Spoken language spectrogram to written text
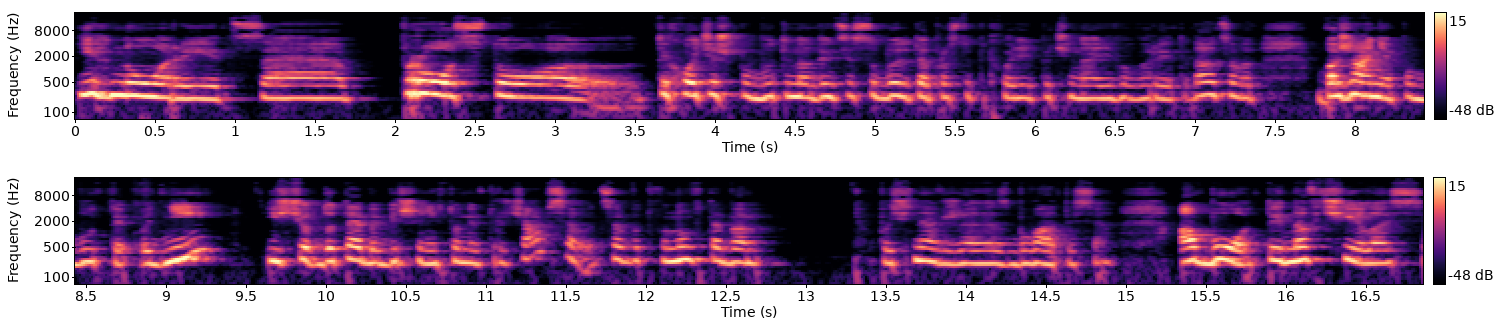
ігнори, це. Просто ти хочеш побути наодинці з собою, до тебе просто підходять, починають говорити. Да? Це от бажання побути одній, і щоб до тебе більше ніхто не втручався, це от воно в тебе почне вже збуватися. Або ти навчилась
